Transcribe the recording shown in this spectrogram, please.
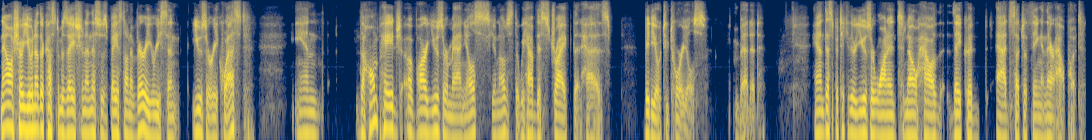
Now I'll show you another customization, and this is based on a very recent user request. And the home page of our user manuals, you'll notice that we have this stripe that has video tutorials embedded. And this particular user wanted to know how they could add such a thing in their output.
